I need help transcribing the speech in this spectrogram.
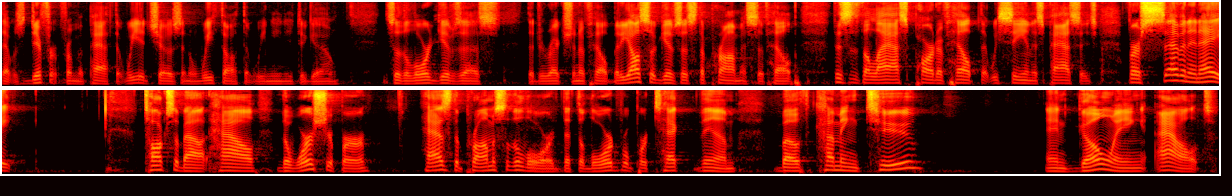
that was different from a path that we had chosen and we thought that we needed to go. So the Lord gives us the direction of help, but He also gives us the promise of help. This is the last part of help that we see in this passage. Verse 7 and 8 talks about how the worshiper has the promise of the Lord that the Lord will protect them both coming to and going out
